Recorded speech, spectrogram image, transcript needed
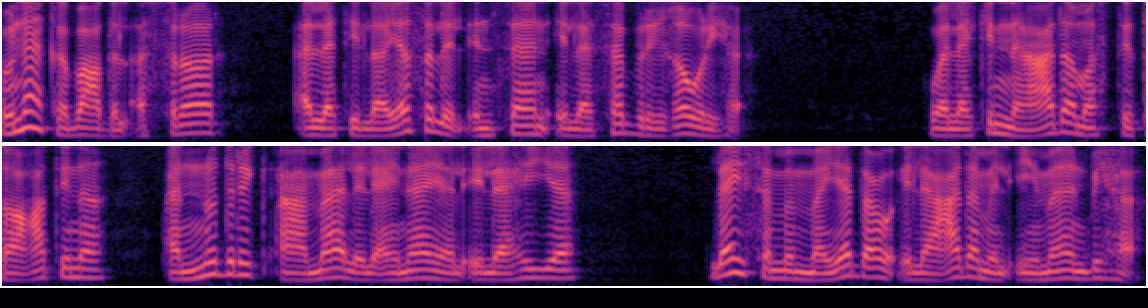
هناك بعض الأسرار التي لا يصل الإنسان إلى سبر غورها ولكن عدم استطاعتنا أن ندرك أعمال العناية الإلهية ليس مما يدعو إلى عدم الإيمان بها.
